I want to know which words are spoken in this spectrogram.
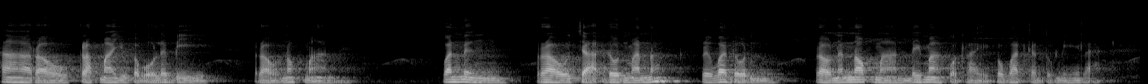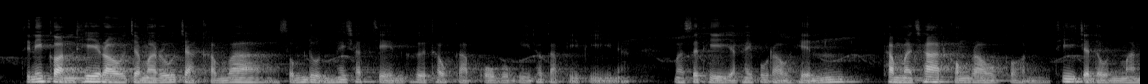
ถ้าเรากลับมาอยู่กับโอและบี เรานอกมาน วันหนึ่งเราจะโดนมันนอกหรือว่าโดนเรานั้นนอกมานได้มากกว่าใครก็วัดกันตรงนี้แหละ ทีนี้ก่อนที่เราจะมารู้จักคำว่าสมดุลให้ชัดเจนก็คือเท่ากับโอบวกบีเท่ากับพีพีเนี่ยมาสถีอยากให้พวกเราเห็นธรรมชาติของเราก่อนที่จะโดนมัน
